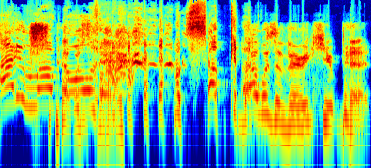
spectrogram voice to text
I love That was all funny. that. that was so good. That was a very cute bit.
